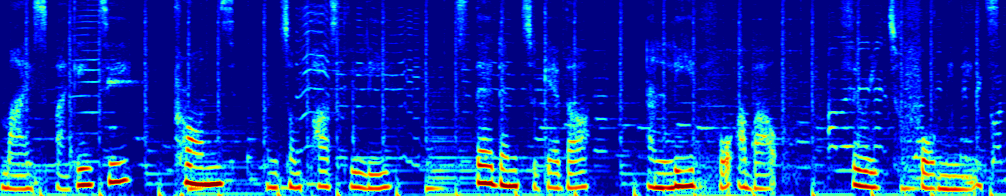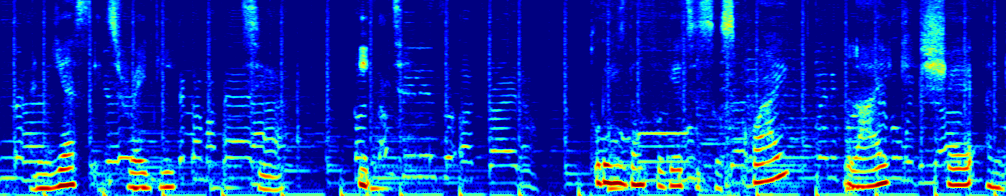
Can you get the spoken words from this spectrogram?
my spaghetti prawns and some parsley leaf. Stir them together and leave for about 3 to 4 minutes. And yes it's ready to eat. Please don't forget to subscribe like share and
